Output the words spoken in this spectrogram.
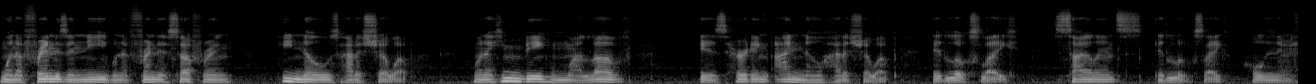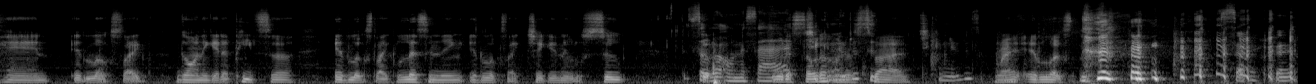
when a friend is in need, when a friend is suffering, he knows how to show up. When a human being whom I love is hurting, I know how to show up. It looks like silence, it looks like holding their hand, it looks like going to get a pizza, it looks like listening, it looks like chicken noodle soup Soda on the side. with a soda chicken on the soup. side, Chicken noodles. right? It looks Sorry, go ahead.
